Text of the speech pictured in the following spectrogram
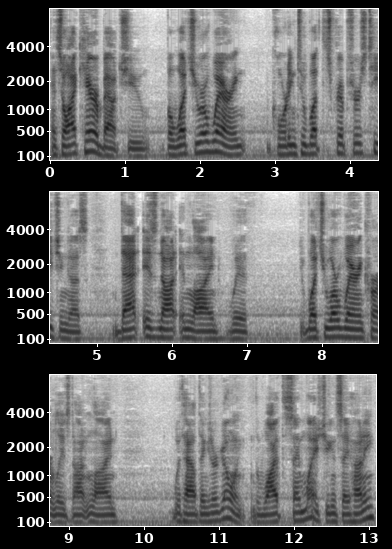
and so I care about you, but what you are wearing, according to what the scripture is teaching us, that is not in line with what you are wearing currently is not in line with how things are going. The wife the same way. She can say, honey,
